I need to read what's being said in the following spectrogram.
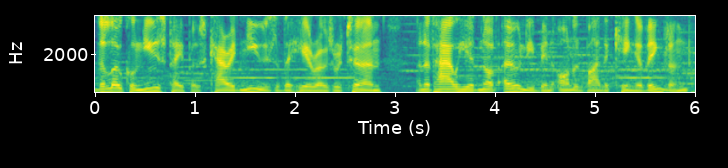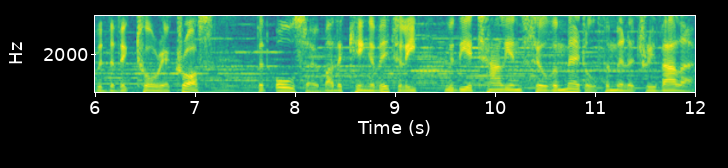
The local newspapers carried news of the hero's return and of how he had not only been honoured by the King of England with the Victoria Cross, but also by the King of Italy with the Italian Silver Medal for military valour.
